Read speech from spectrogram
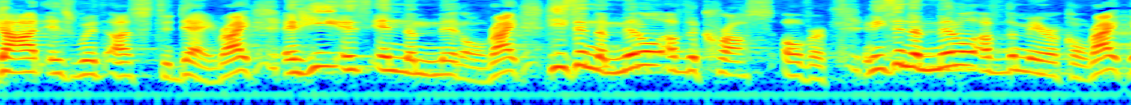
God is with us today, right? And He is in the middle, right? He's in the middle of the crossover, and He's in the middle of the miracle, right?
